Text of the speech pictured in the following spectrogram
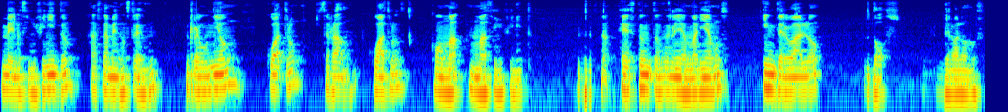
menos infinito hasta menos 3. Reunión 4 cerrado. 4, más infinito. Esto entonces le llamaríamos intervalo 2. Intervalo 2.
